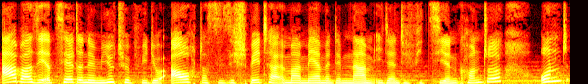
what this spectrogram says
Aber sie erzählt in dem YouTube-Video auch, dass sie sich später immer mehr mit dem Namen identifizieren konnte und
